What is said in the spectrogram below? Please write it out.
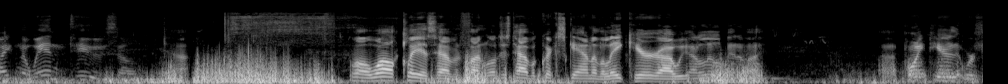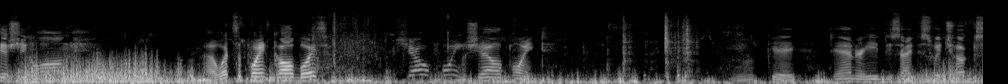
Fighting the wind too, so. Yeah. Well, while Clay is having fun, we'll just have a quick scan of the lake here. Uh, we got a little bit of a, a point here that we're fishing along. Uh, what's the point called, boys? Michelle Point. Michelle Point. Okay, Tanner, he decided to switch hooks.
